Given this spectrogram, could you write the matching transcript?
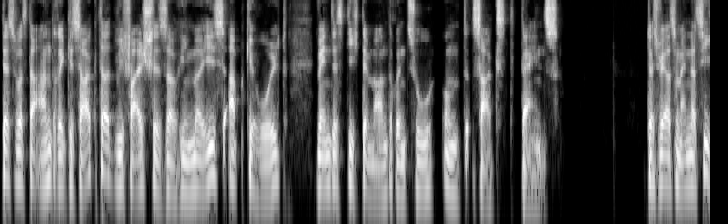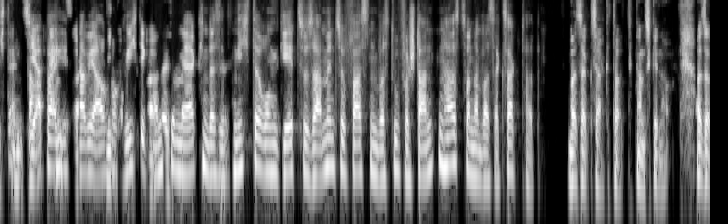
das, was der andere gesagt hat, wie falsch es auch immer ist, abgeholt, wendest dich dem anderen zu und sagst deins. Das wäre aus meiner Sicht ein und sehr Dabei ist, glaube ich, auch noch wichtig anzumerken, dass es nicht darum geht, zusammenzufassen, was du verstanden hast, sondern was er gesagt hat was er gesagt hat, ganz genau. Also,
